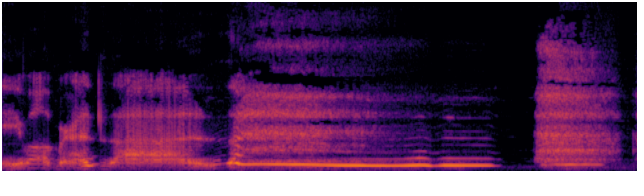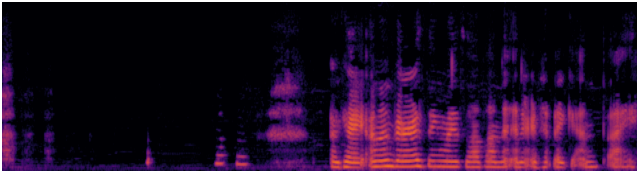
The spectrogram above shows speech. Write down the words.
evil princess. okay, I'm embarrassing myself on the internet again. Bye.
